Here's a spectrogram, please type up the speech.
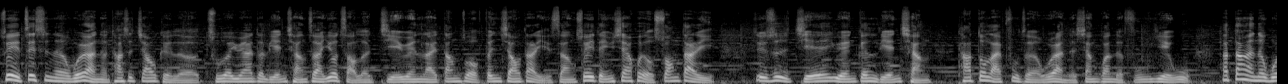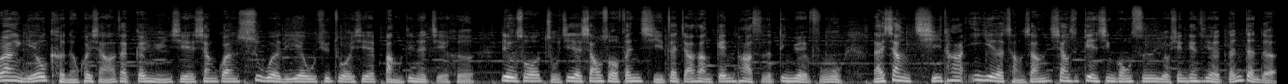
所以这次呢，微软呢，它是交给了除了原来的联强之外，又找了捷源来当做分销代理商，所以等于现在会有双代理，就是捷源跟联强。他都来负责微软的相关的服务业务。那当然呢，微软也有可能会想要再耕耘一些相关数位的业务，去做一些绑定的结合。例如说，主机的销售分期，再加上 Game Pass 的订阅服务，来向其他异业的厂商，像是电信公司、有线电视业等等的，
